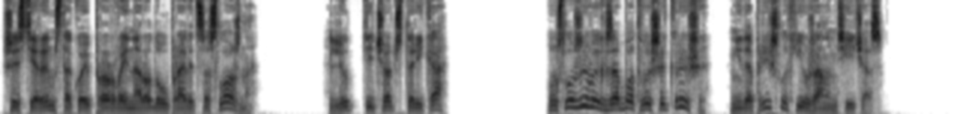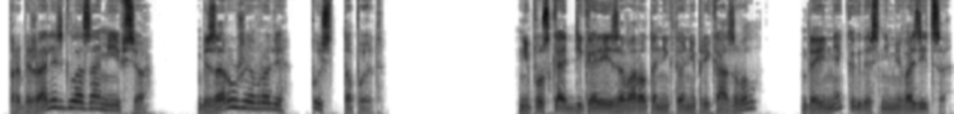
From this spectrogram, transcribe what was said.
Шестерым с такой прорвой народу управиться сложно. Люд течет, что река. У служивых забот выше крыши, не до пришлых южанам сейчас. Пробежались глазами и все. Без оружия вроде, пусть топают. Не пускать дикарей за ворота никто не приказывал, да и некогда с ними возиться.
